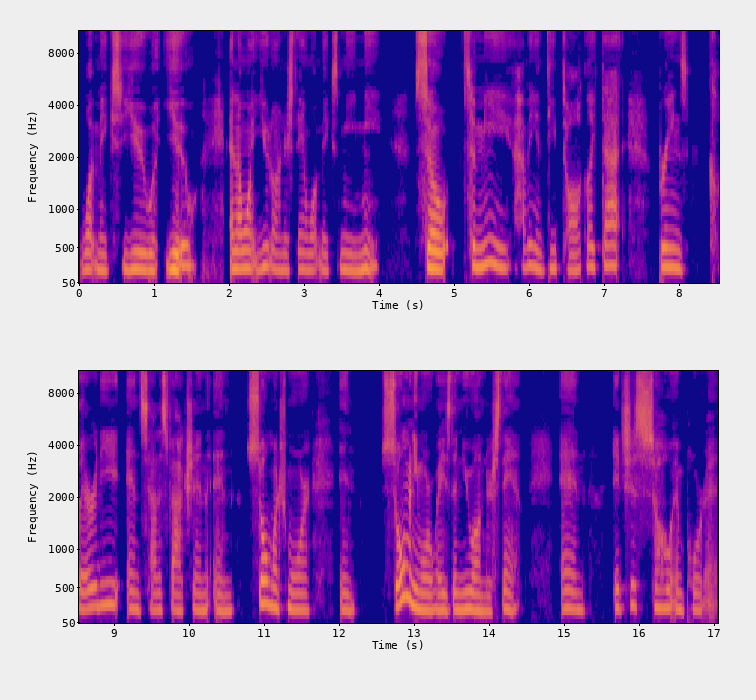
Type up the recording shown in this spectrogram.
what makes you you. And I want you to understand what makes me me. So, to me, having a deep talk like that brings clarity and satisfaction and so much more in so many more ways than you understand. And it's just so important.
